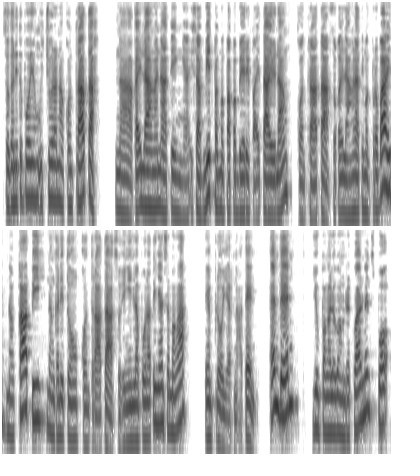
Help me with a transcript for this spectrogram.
So, ganito po yung itsura ng kontrata na kailangan nating uh, isubmit pag magpapaverify tayo ng kontrata. So, kailangan natin mag-provide ng copy ng ganitong kontrata. So, hingin lang po natin yan sa mga employer natin. And then, yung pangalawang requirements po,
